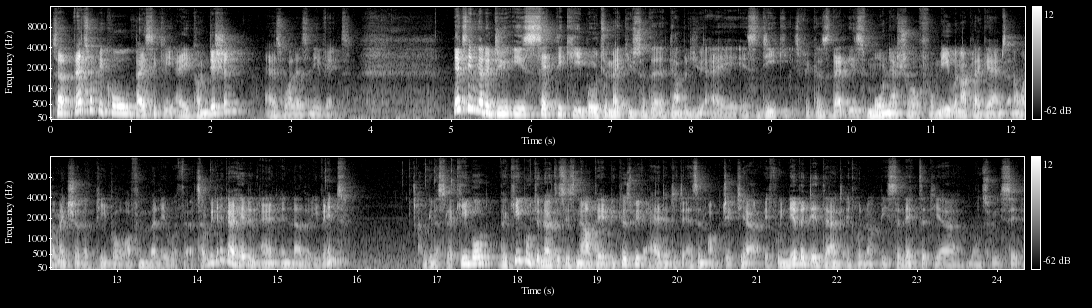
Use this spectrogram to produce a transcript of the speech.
So that's what we call basically a condition as well as an event. Next thing I'm going to do is set the keyboard to make use of the WASD keys because that is more natural for me when I play games and I want to make sure that people are familiar with that. So we're going to go ahead and add another event. We're going to select keyboard. The keyboard you notice is now there because we've added it as an object here. If we never did that, it would not be selected here once we said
